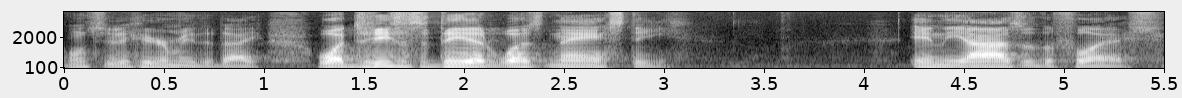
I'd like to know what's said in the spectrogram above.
I want you to hear me today. What Jesus did was nasty in the eyes of the flesh.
